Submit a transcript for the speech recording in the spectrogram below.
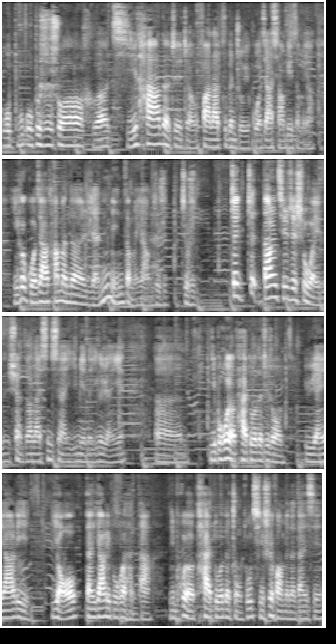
我不我不是说和其他的这种发达资本主义国家相比怎么样，一个国家他们的人民怎么样，就是就是，这这当然其实这是我选择来新西兰移民的一个原因，呃，你不会有太多的这种语言压力，有，但压力不会很大。你不会有太多的种族歧视方面的担心，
